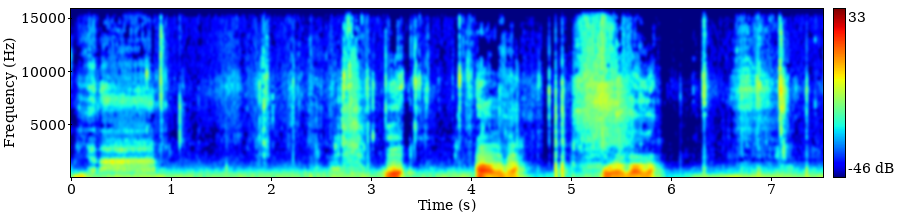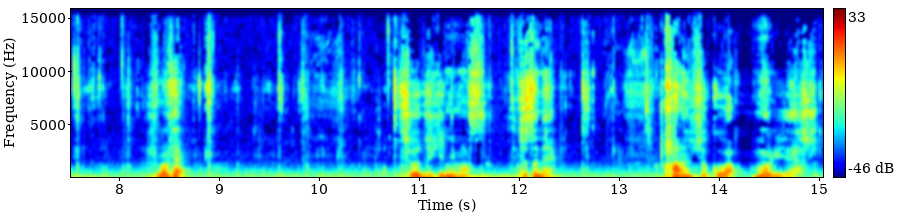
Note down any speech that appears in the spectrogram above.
無理やなうん。あー、ダメだ。これはダメだ。すいません。正直に言います。ちょっとね、完食は無理です。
